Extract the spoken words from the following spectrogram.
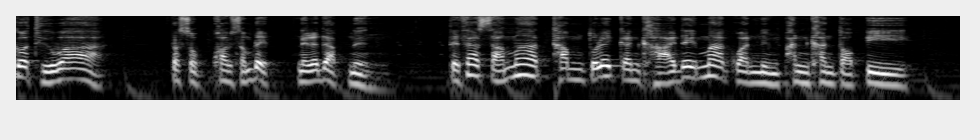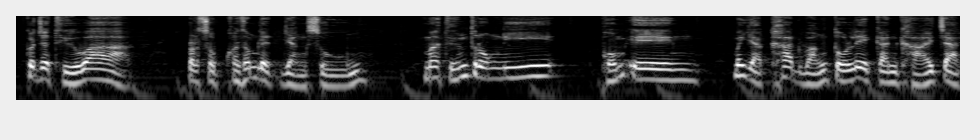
ก็ถือว่าประสบความสำเร็จในระดับหนึ่ง แต่ถ้าสามารถทำตัวเลขการขายได้มากกว่า 1,000 คันต่อปี ก็จะถือว่าประสบความสำเร็จอย่างสูง มาถึงตรงนี้ผมเองไม่อยากคาดหวังตัวเลขการขายจาก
